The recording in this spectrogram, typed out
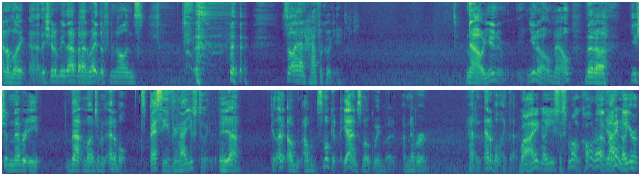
and I'm like, ah, "They shouldn't be that bad, right? They're from Nawlins." So I had half a cookie. Now you you know now that uh you should never eat that much of an edible. Especially if you're not used to it. Yeah, because I, I I would smoke it. Yeah, I'd smoke weed, but I've never had an edible like that. Wow, I didn't know you used to smoke. Hold up. Yeah. I didn't know you're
